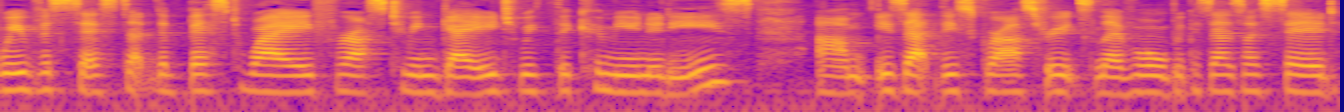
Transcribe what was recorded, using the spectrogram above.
We've assessed that the best way for us to engage with the communities um, is at this grassroots level because, as I said,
